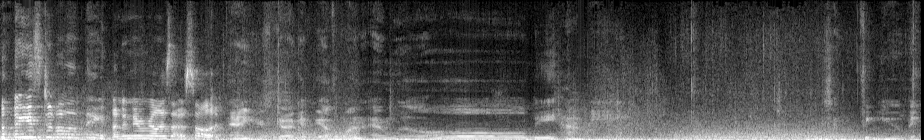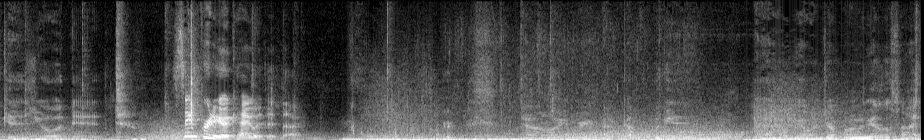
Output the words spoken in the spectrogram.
you stood on the thing. I didn't even realize that was solid. Now you just go get the other one and we'll all be happy. Except for you because you're dead. Seem pretty okay with it though. Now I bring it back up again and I'll be able to jump over the other side.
